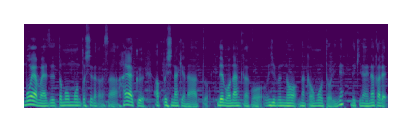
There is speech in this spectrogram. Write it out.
う、もやもやずっと悶々としてたからさ、早くアップしなきゃなと。でもなんかこう、自分のなんか思う通りね、できない中で。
